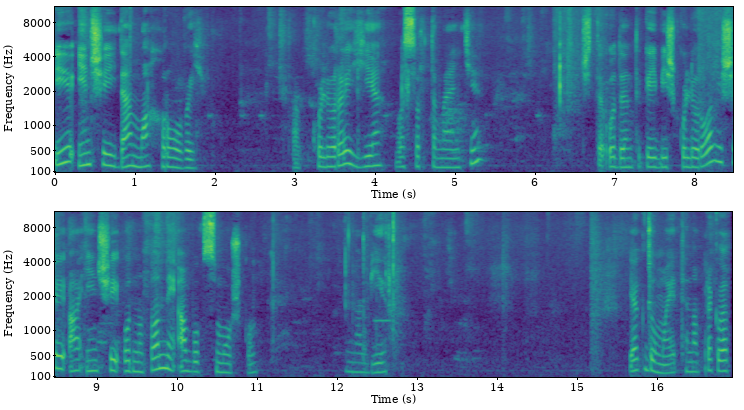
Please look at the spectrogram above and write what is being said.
і інший йде махровий. Так, кольори є в асортименті. Бачите, один такий більш кольоровіший, а інший однотонний або в смужку. Набір. Як думаєте, наприклад,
